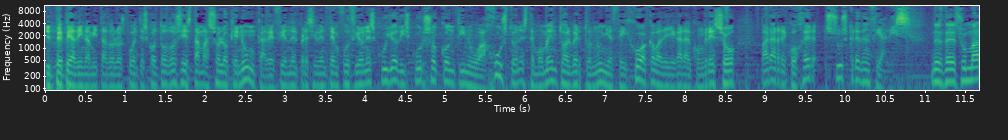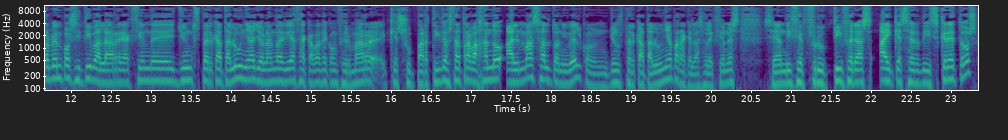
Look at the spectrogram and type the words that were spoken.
El PP ha dinamitado los puentes con todos y está más solo que nunca, defiende el presidente en funciones, cuyo discurso continúa. Justo en este momento, Alberto Núñez Feijóo acaba de llegar al Congreso para recoger sus credenciales. Desde Sumar ven positiva la reacción de Junts per Catalunya. Yolanda Díaz acaba de confirmar que su partido está trabajando al más alto nivel con Junts per Catalunya para que las elecciones sean, dice, fructíferas. Hay que ser discretos,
